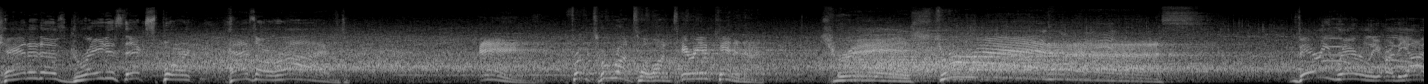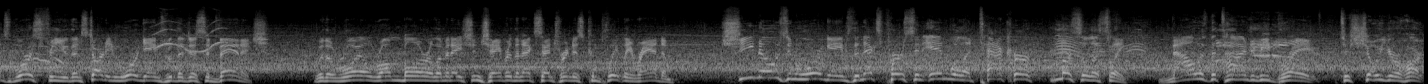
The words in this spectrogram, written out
Canada's greatest export has arrived. And from Toronto, Ontario, Canada, Trish Stratus! Very rarely are the odds worse for you than starting War Games with a disadvantage. With a Royal Rumble or Elimination Chamber, the next entrant is completely random. She knows in War Games the next person in will attack her mercilessly. Now is the time to be brave, to show your heart.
